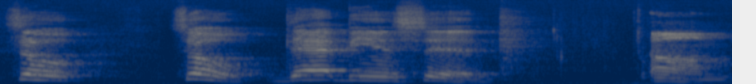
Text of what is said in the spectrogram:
So, so that being said, um,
